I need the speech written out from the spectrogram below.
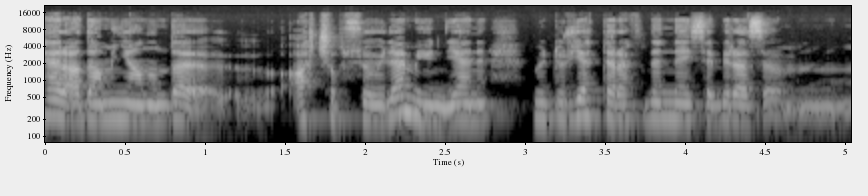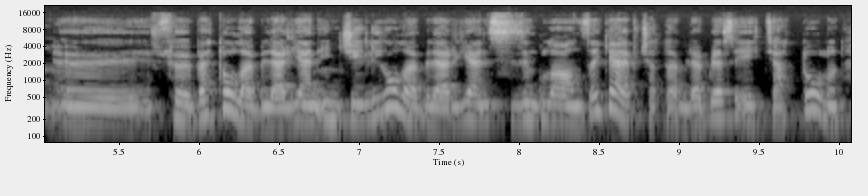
hər adamın yanında açıb söyləməyin. Yəni müdiriyyət tərəfindən nə isə biraz e, söhbət ola bilər. Yəni incəlik ola bilər. Yəni sizin qulağınıza gəlib çata bilər. Biraz ehtiyatlı olun.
